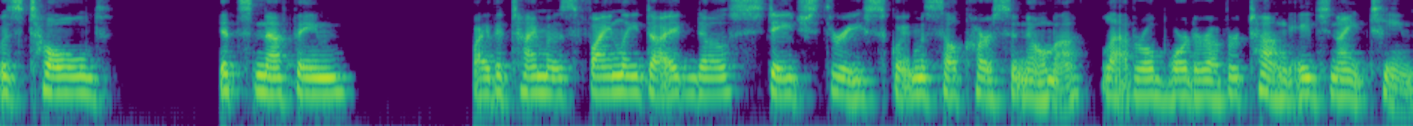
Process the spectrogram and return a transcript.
was told it's nothing. By the time it was finally diagnosed, stage three squamous cell carcinoma, lateral border of her tongue, age 19.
